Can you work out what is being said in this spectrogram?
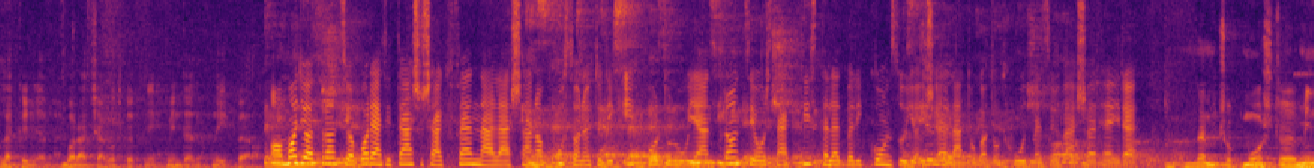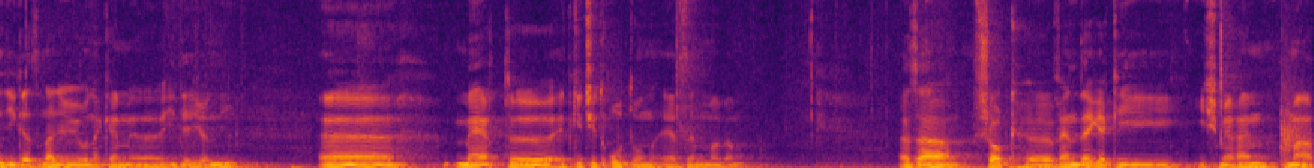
legkönnyebb barátságot kötni minden néppel. A Magyar-Francia Baráti Társaság fennállásának 25. évfordulóján Franciaország tiszteletbeli konzulja is ellátogatott Hódmezővásárhelyre. Nem csak most, mindig ez nagyon jó nekem ide jönni, mert egy kicsit otthon érzem magam. Ez a sok vendég, aki ismerem már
